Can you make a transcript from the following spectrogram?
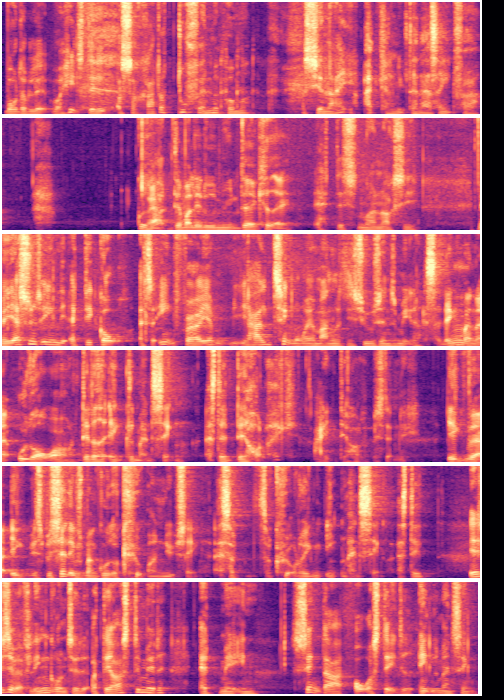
hvor der blev, var helt stille, og så retter du fandme på mig og siger nej. Ej, Kamil, den er altså 1,40. Gud, Ja, det var lidt ydmygende, det er jeg ked af. ja, det må jeg nok sige. Men jeg synes egentlig, at det går. Altså 1,40, jeg, jeg har aldrig tænkt over, at jeg mangler de 20 cm. Så længe man er ud over det, der hedder enkeltmandssengen, altså det, det holder ikke. Nej, det holder bestemt ikke. ikke, være, ikke. Specielt ikke, hvis man går ud og køber en ny seng. Altså, så køber du ikke en enmandsseng. Altså, det, Jeg ser i hvert fald ingen grund til det. Og det er også det med det, at med en seng, der er over stadiet, enkeltmandsseng,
